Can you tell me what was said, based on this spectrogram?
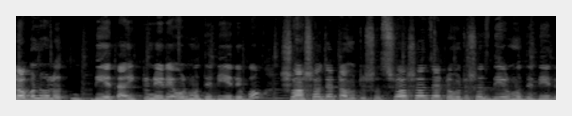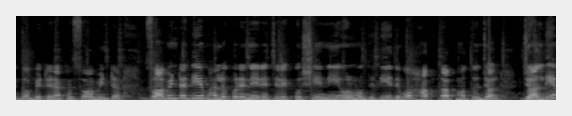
লবণ, হলুদ দিয়ে তা একটু নেড়ে ওর মধ্যে দিয়ে দেবো সোয়া আর টমেটো সস। সোয়া আর টমেটো সস দিয়ে ওর মধ্যে দিয়ে দেবো বেটে রাখা সোয়াবিনটা। সোয়াবিনটা দিয়ে ভালো করে নেড়ে চেড়ে কষিয়ে নিয়ে ওর মধ্যে দিয়ে দেবো হাফ কাপ মতো জল। জল দিয়ে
